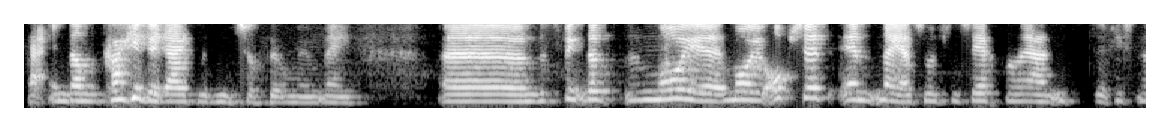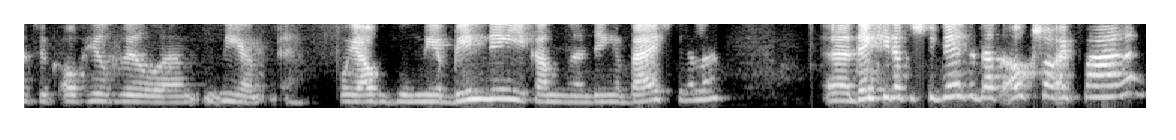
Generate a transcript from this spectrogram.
Ja, en dan kan je er eigenlijk niet zoveel meer mee. Uh, dat vind ik dat een mooie, mooie opzet. En nou ja, zoals je zegt, van, ja, er is natuurlijk ook heel veel uh, meer, eh, voor jouw gevoel meer binding. Je kan uh, dingen bijstellen. denk je dat de studenten dat ook zo ervaren?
